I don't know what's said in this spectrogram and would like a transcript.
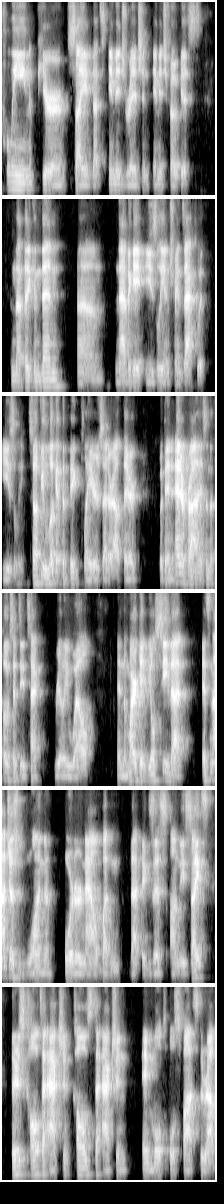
clean, pure site that's image rich and image focused, and that they can then um, navigate easily and transact with easily. So if you look at the big players that are out there within enterprise and the folks that do tech really well in the market, you'll see that it's not just one order now button that exists on these sites there's call to action calls to action in multiple spots throughout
